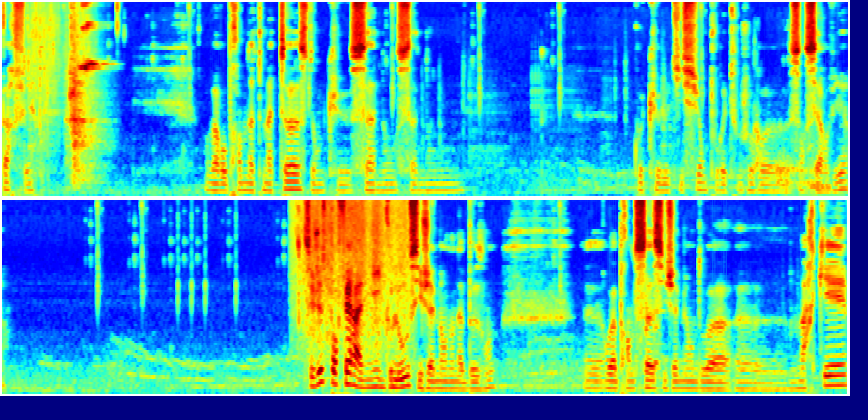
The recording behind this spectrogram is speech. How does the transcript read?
Parfait. On va reprendre notre matos, donc euh, ça non, ça non. Quoique le tissu, on pourrait toujours euh, s'en servir. C'est juste pour faire un igloo si jamais on en a besoin. Euh, on va prendre ça si jamais on doit euh, marquer.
